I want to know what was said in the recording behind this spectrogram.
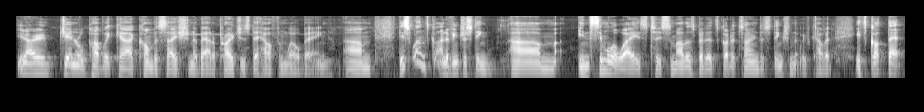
you know, general public uh, conversation about approaches to health and well-being. Um, this one's kind of interesting. Um, in similar ways to some others, but it's got its own distinction that we've covered. It's got that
